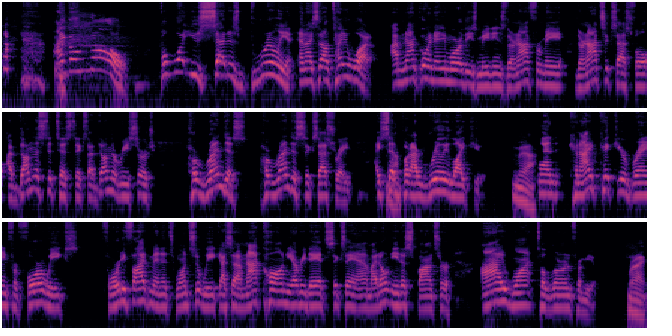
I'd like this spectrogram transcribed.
I go, No. But what you said is brilliant. And I said, I'll tell you what, I'm not going to any more of these meetings. They're not for me. They're not successful. I've done the statistics, I've done the research. Horrendous, horrendous success rate. I said, yeah. but I really like you. Yeah. And can I pick your brain for four weeks, 45 minutes once a week? I said, I'm not calling you every day at 6 a.m. I don't need a sponsor. I want to learn from you. Right.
